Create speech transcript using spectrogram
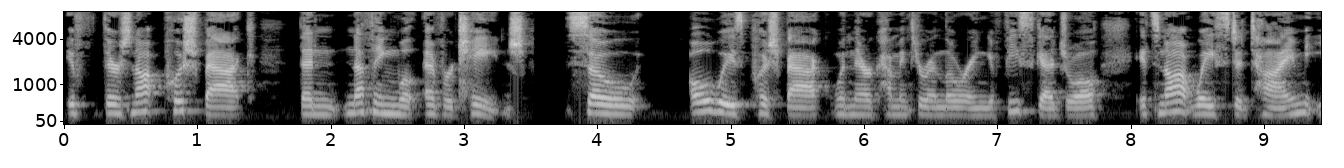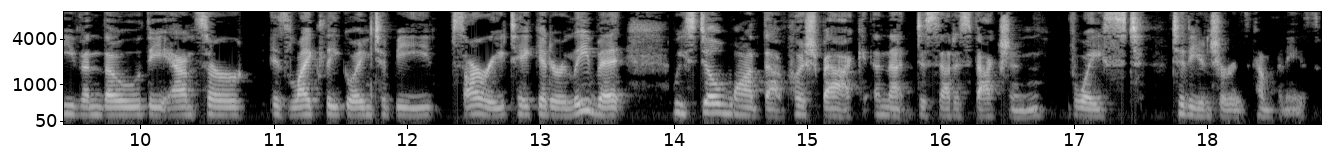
if there's not pushback, then nothing will ever change. So always push back when they're coming through and lowering your fee schedule. It's not wasted time, even though the answer is likely going to be sorry, take it or leave it. We still want that pushback and that dissatisfaction voiced to the insurance companies.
